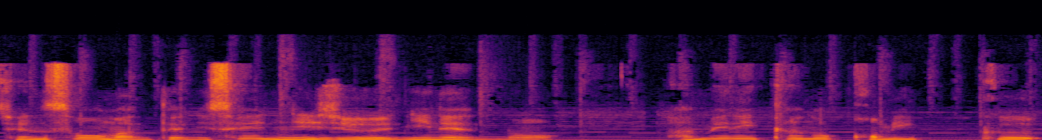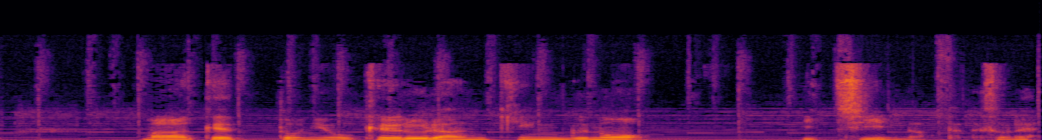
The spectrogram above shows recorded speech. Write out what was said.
チェンソーマンって2022年のアメリカのコミックマーケットにおけるランキングの1位になったんですよね。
